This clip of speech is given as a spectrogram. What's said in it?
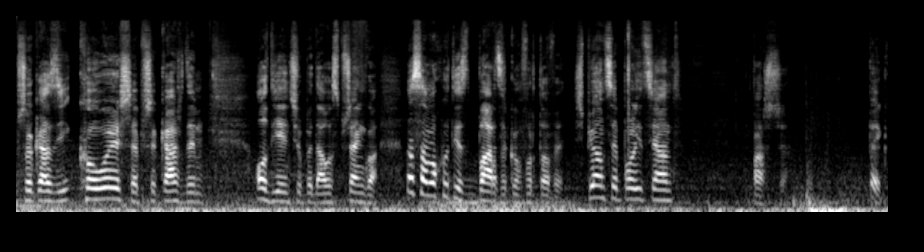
przy okazji kołysze przy każdym odjęciu pedału sprzęgła. No samochód jest bardzo komfortowy. Śpiący policjant, patrzcie, pyk.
